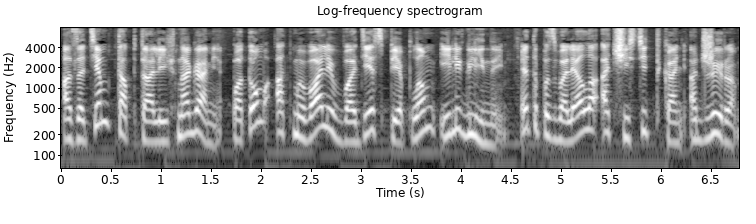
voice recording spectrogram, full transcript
а затем топтали их ногами. Потом отмывали в воде с пеплом или глиной. Это позволяло очистить ткань от жира.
